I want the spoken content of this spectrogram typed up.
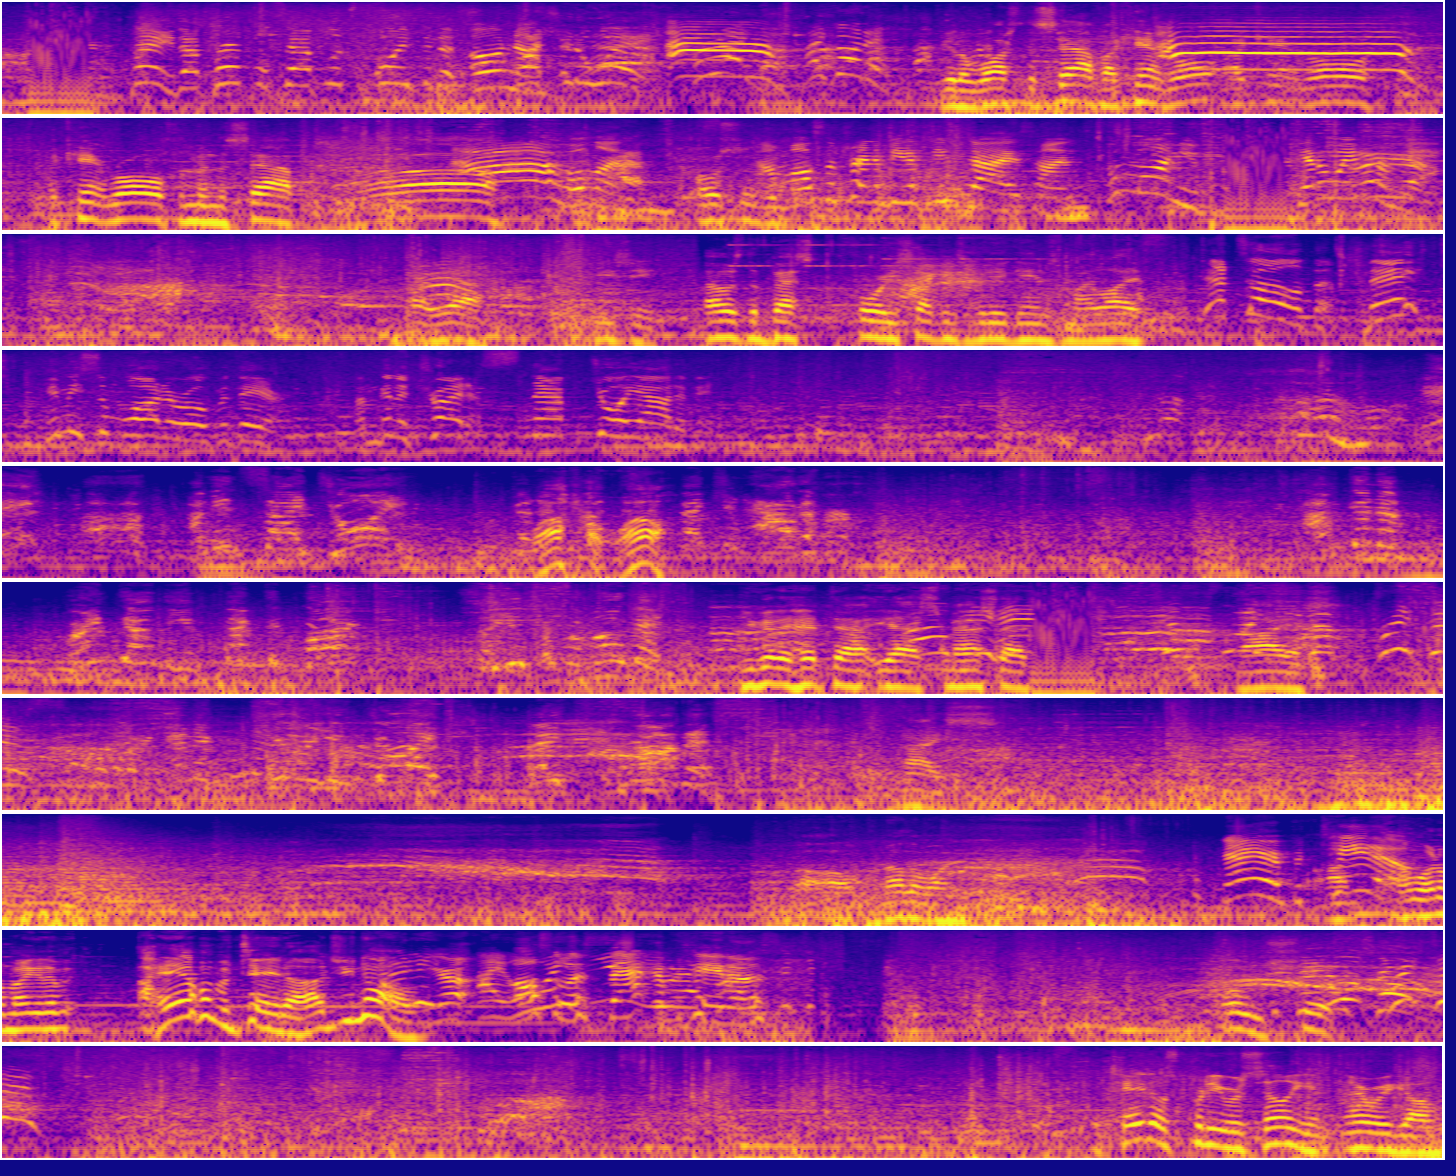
Hey, that purple tablet's poisonous! Oh no. Wash it away! Ah! I got it! You gotta wash the sap. I can't roll. I can't roll. I can't roll if I'm in the sap. Ah, Ah! Hold on. potions. I'm also trying to beat up these guys, hon. Come on, you. Get away from me. Oh yeah, easy. That was the best 40 seconds of video games of my life. That's all of them. May, give me some water over there. I'm gonna try to snap Joy out of it. May, uh, I'm inside Joy. Gonna Wow, cut wow. infection out of her. I'm gonna break down the infected part so you can remove it. You gotta hit that. Yeah, smash that. Nice. We're gonna cure you, Joy. I promise. Nice. Uh oh, another one. Now you're a potato. Uh, what am I gonna? Be? I am a potato. How'd you know? You're I also a sack of potatoes. Oh shit. Potato's pretty resilient. There we go.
